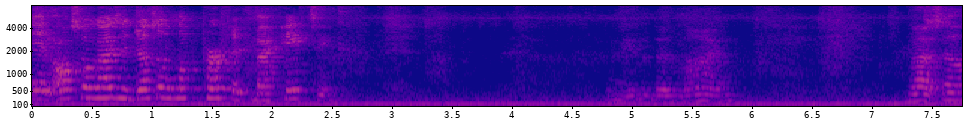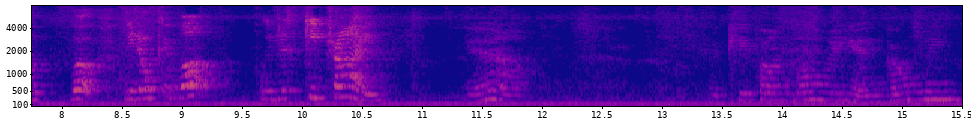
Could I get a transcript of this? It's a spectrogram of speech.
And also guys, it doesn't look perfect, my painting. So, but we don't give up. We just keep trying. yeah. We keep on going and going.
